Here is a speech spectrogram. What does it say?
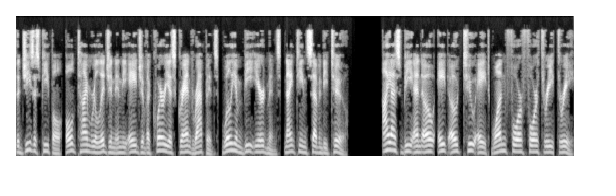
The Jesus People, Old-Time Religion in the Age of Aquarius Grand Rapids, William B. Eerdmans, 1972. ISBN 0-8028-1443-3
